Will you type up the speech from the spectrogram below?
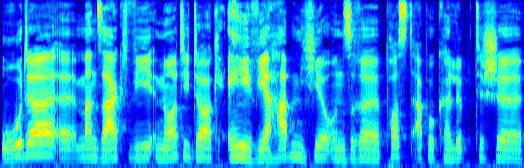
Oder äh, man sagt wie Naughty Dog, ey, wir haben hier unsere postapokalyptische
